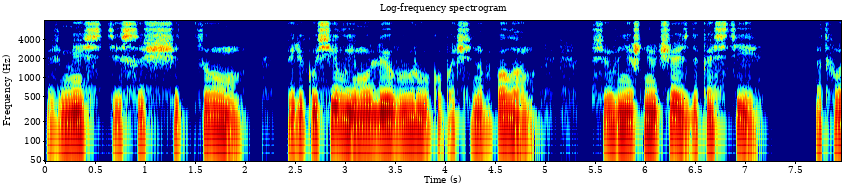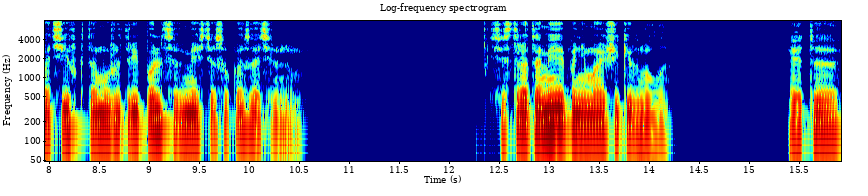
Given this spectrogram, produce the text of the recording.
вместе со щитом перекусила ему левую руку почти напополам, всю внешнюю часть до кости, отхватив к тому же три пальца вместе с указательным. Сестра Томея, понимающе кивнула. «Это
